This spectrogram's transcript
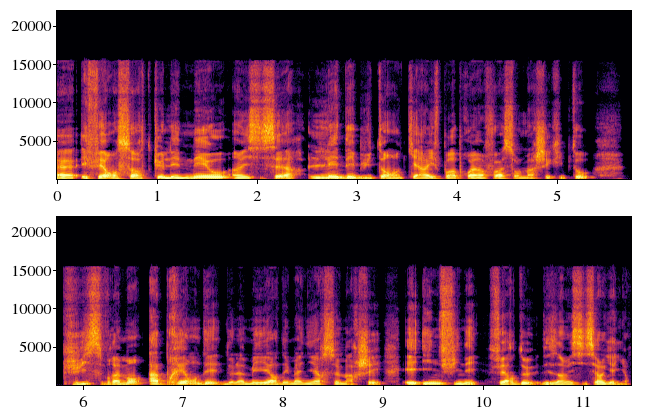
euh, et faire en sorte que les néo-investisseurs, les débutants qui arrivent pour la première fois sur le marché crypto, puissent vraiment appréhender de la meilleure des manières ce marché et in fine faire d'eux des investisseurs gagnants.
